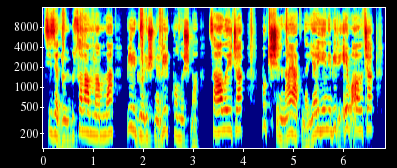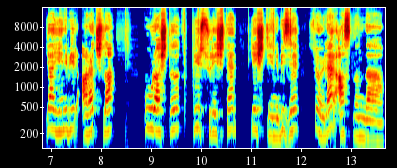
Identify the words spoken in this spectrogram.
Size duygusal anlamda bir görüşme, bir konuşma sağlayacak. Bu kişinin hayatında ya yeni bir ev alacak ya yeni bir araçla uğraştığı bir süreçten geçtiğini bize söyler aslında.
